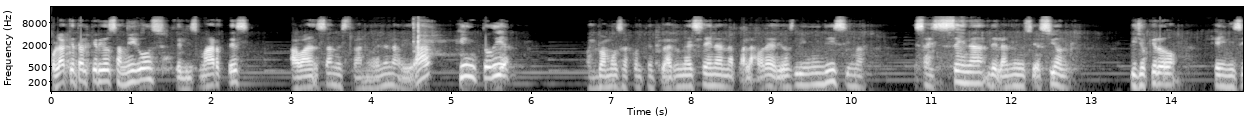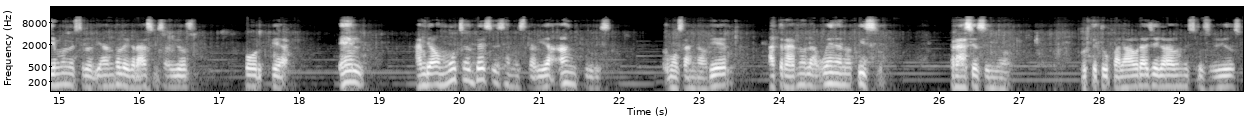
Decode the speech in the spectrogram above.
Hola, ¿qué tal queridos amigos? Feliz martes. Avanza nuestra novena Navidad, quinto día. Hoy vamos a contemplar una escena en la palabra de Dios lindísima, esa escena de la anunciación. Y yo quiero que iniciemos nuestro día dándole gracias a Dios porque Él ha enviado muchas veces a nuestra vida ángeles, como San Gabriel, a traernos la buena noticia. Gracias Señor porque tu palabra ha llegado a nuestros oídos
